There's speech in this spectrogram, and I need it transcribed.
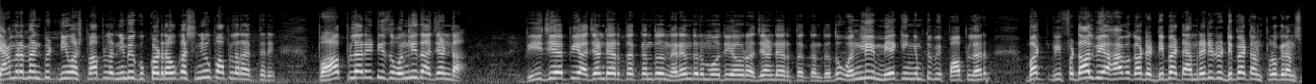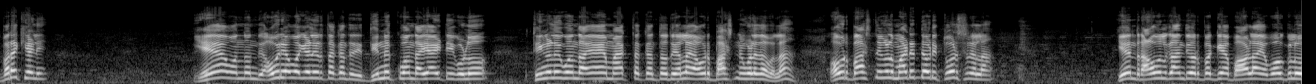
ಕ್ಯಾಮ್ರಾಮ್ಯಾನ್ ಬಿಟ್ಟು ನೀವು ಅಷ್ಟು ಪಾಪ್ಯುಲರ್ ನಿಮಗೆ ಕೊಡ್ರೆ ಅವಕಾಶ, ನೀವು ಪಾಪ್ಯುಲರ್ ಆಗ್ತೀರಿ. Popularity is only the agenda B J P agenda ಇರತಕ್ಕಂಥದ್ದು ನರೇಂದ್ರ ಮೋದಿ ಅವರ ಅಜೆಂಡಾ ಇರತಕ್ಕಂಥದ್ದು. Only making him to be popular but we at all we have got a debate I am ready to debate on programs ಬರಕ್ಕೆ ಹೇಳಿ. ಏ ಒಂದೊಂದು, ಅವ್ರು ಯಾವಾಗ ಹೇಳಿರ್ತಕ್ಕಂಥದ್ದು? ದಿನಕ್ಕೆ ಒಂದು ಐ ಐ ಟಿಗಳು ತಿಂಗಳಿಗೆ ಒಂದು ಐ ಐ ಎಂ ಆಗ್ತಕ್ಕಂಥದ್ದು ಎಲ್ಲ ಅವ್ರ ಭಾಷಣಗಳಿದಾವಲ್ಲ ಅವ್ರ ಭಾಷಣಗಳು ಮಾಡಿದ್ದು ಅವ್ರಿಗೆ ತೋರಿಸ್ರಲ್ಲ. ಏನು ರಾಹುಲ್ ಗಾಂಧಿ ಅವ್ರ ಬಗ್ಗೆ ಭಾಳ ಯಾವಾಗಲೂ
